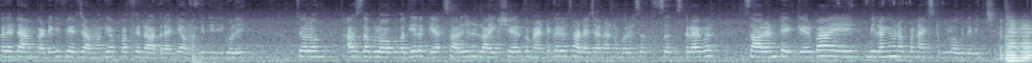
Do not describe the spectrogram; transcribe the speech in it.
ਕਦੇ ਟਾਈਮ ਕੱਢ ਕੇ ਫਿਰ ਜਾਵਾਂਗੇ, ਆਪਾਂ ਫਿਰ ਰਾਤ ਰਹਿ ਕੇ ਆਵਾਂਗੇ ਦੀਦੀ ਕੋਲੇ। ਚਲੋ, ਅੱਜ ਦਾ ਬਲੌਗ ਵਧੀਆ ਲੱਗਿਆ। ਸਾਰੇ ਜਣੇ ਲਾਈਕ ਸ਼ੇਅਰ ਕਮੈਂਟ ਕਰਿਓ ਸਾਡੇ ਚੈਨਲ ਨੂੰ ਕਰਿਓ ਸਬਸਕ੍ਰਾਈਬਰ ਸਾਰਿਆਂ ਨੂੰ ਟੇਕ ਕੇਅਰ ਬਾਏ ਮਿਲਾਂਗੇ ਹੁਣ ਆਪਾਂ ਨੈਕਸਟ ਬਲੌਗ ਦੇ ਵਿੱਚ।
